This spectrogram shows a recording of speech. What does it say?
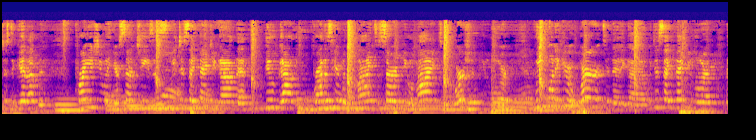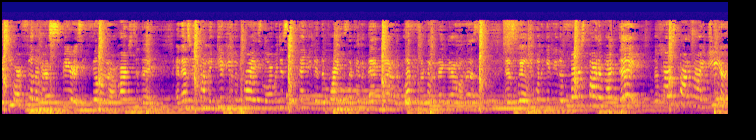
just to get up and praise you and your son Jesus. We just say thank you, God, that you, God, brought us here with a mind to serve you, a mind to worship you, Lord. We want to hear a word today, God. We just say thank you, Lord, that you are filling our spirits and filling our hearts today. And as we come and give you the praise, Lord, we just say thank you that the praises are coming back down, the blessings are coming back down on us as well. We want to give you the first part of our day, the first part of our year,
